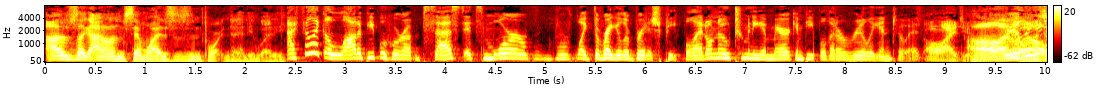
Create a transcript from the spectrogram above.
I was like, I don't understand why this is important to anybody. I feel like a lot of people who are obsessed, it's more like the regular British people. I don't know too many American people that are really into it. Oh, I do. Oh, I Really? know, There's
